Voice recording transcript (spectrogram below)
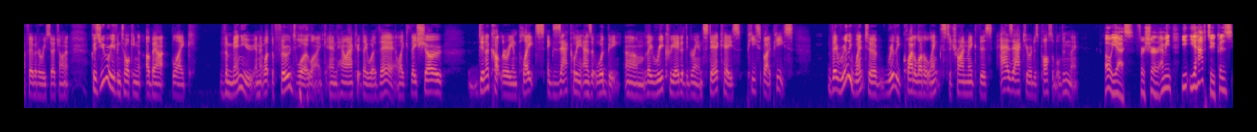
a fair bit of research on it, because you were even talking about like the menu and what the foods were like and how accurate they were there. Like they show dinner cutlery and plates exactly as it would be. Um, they recreated the grand staircase piece by piece they really went to really quite a lot of lengths to try and make this as accurate as possible, didn't they? Oh, yes, for sure. I mean, you, you have to, because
